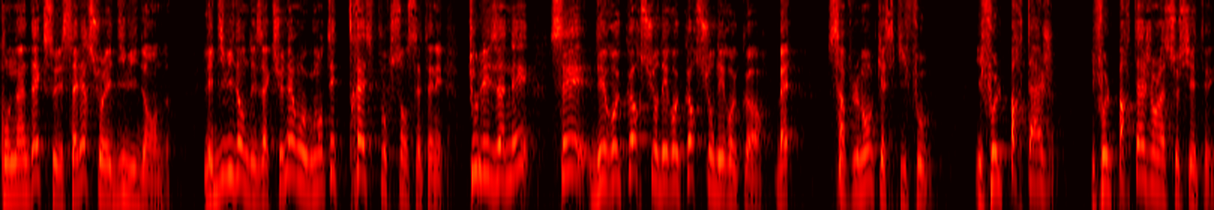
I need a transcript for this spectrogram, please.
qu'on indexe les salaires sur les dividendes. Les dividendes des actionnaires ont augmenté de 13% cette année. Tous les années, c'est des records sur des records sur des records. Ben, simplement, qu'est-ce qu'il faut? Il faut le partage. Il faut le partage dans la société.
